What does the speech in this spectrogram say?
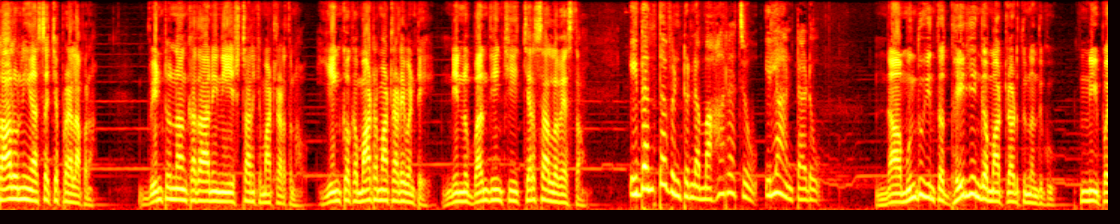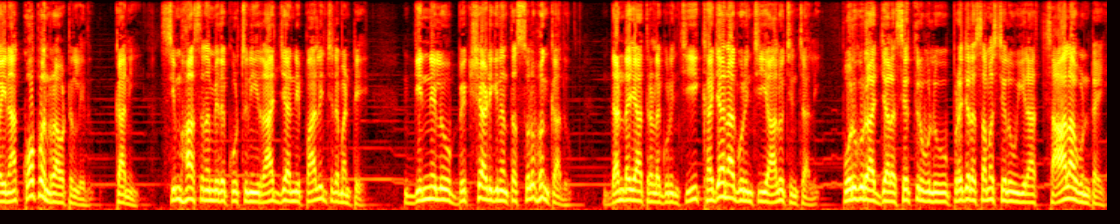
చాలు నీ అసత్య ప్రలాపన. వింటున్నాం కదా అని నీ ఇష్టానికి మాట్లాడుతున్నావు. ఇంకొక మాట మాట్లాడేవంటే నిన్ను బంధించి చెరసాల్లో వేస్తాం. ఇదంతా వింటున్న మహారాజు ఇలా అంటాడు. నా ముందు ఇంత ధైర్యంగా మాట్లాడుతున్నందుకు నీపైన కోపం రావటం లేదు. కాని సింహాసనం మీద కూర్చుని రాజ్యాన్ని పాలించడమంటే గిన్నెలో భిక్ష అడిగినంత సులభం కాదు. దండయాత్రల గురించి ఖజానా గురించి ఆలోచించాలి. పొరుగు రాజ్యాల శత్రువులు ప్రజల సమస్యలు ఇలా చాలా ఉంటాయి.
